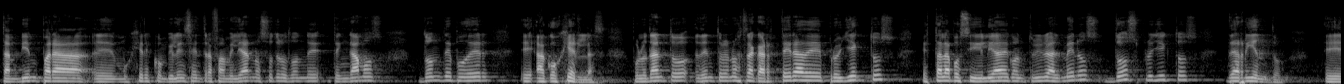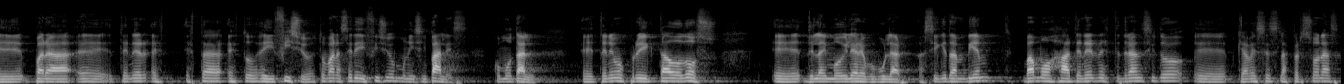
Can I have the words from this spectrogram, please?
También para mujeres con violencia intrafamiliar, nosotros donde tengamos dónde poder acogerlas. Por lo tanto, dentro de nuestra cartera de proyectos está la posibilidad de construir al menos dos proyectos de arriendo eh, para eh, tener estos edificios. Estos van a ser edificios municipales como tal. Eh, tenemos proyectado dos de la inmobiliaria popular. Así que también vamos a tener en este tránsito que a veces las personas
